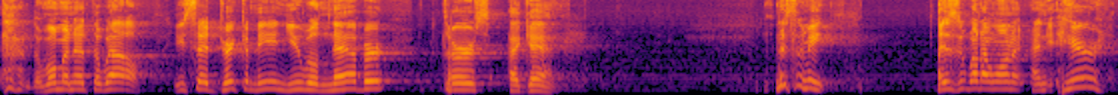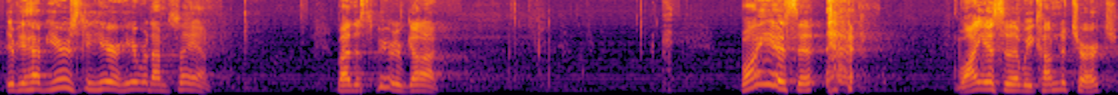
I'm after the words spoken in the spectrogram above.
the woman at the well, he said, Drink of me, and you will never thirst again. Listen to me. This is what I want to, and here, if you have ears to hear, hear what I'm saying by the Spirit of God. Why is it, why is it that we come to church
